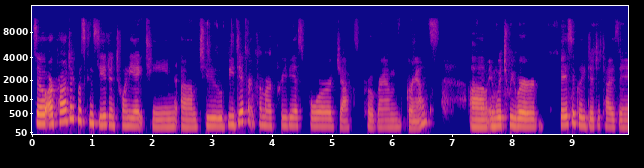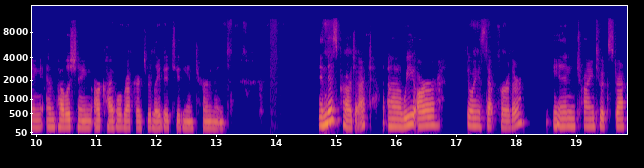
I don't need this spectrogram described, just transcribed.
So our project was conceived in 2018 um, to be different from our previous four JACS program grants, um, in which we were basically digitizing and publishing archival records related to the internment. In this project, uh, we are going a step further in trying to extract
